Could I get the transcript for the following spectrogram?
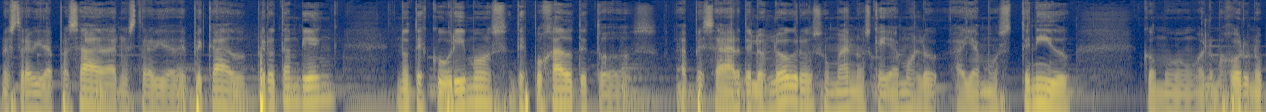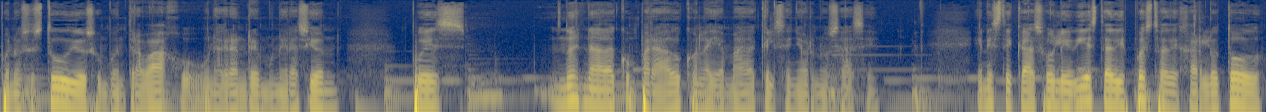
nuestra vida pasada, nuestra vida de pecado, pero también nos descubrimos despojados de todos, a pesar de los logros humanos que hayamos, tenido, como a lo mejor unos buenos estudios, un buen trabajo, una gran remuneración, pues no es nada comparado con la llamada que el Señor nos hace. En este caso, Leví está dispuesto a dejarlo todo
